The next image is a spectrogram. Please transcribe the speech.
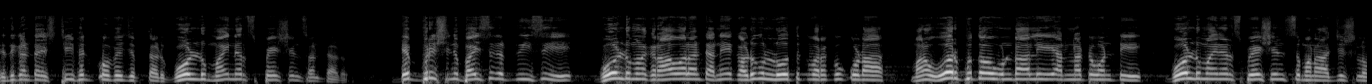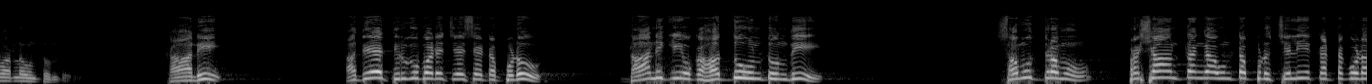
ఎందుకంటే స్టీఫెన్ కోవే చెప్తాడు గోల్డ్ మైనర్స్ పేషెన్స్ అంటాడు. డెబ్రిష్ని బయసుగా తీసి గోల్డ్ మనకు రావాలంటే అనేక అడుగుల లోతుకు వరకు కూడా మన ఓర్పుతో ఉండాలి అన్నటువంటి గోల్డ్ మైనర్స్ పేషెన్స్ మన అధ్యక్షుల వారిలో ఉంటుంది. కానీ అదే తిరుగుబడి చేసేటప్పుడు దానికి ఒక హద్దు ఉంటుంది. సముద్రము ప్రశాంతంగా ఉంటప్పుడు చెలి కట్ట కూడా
